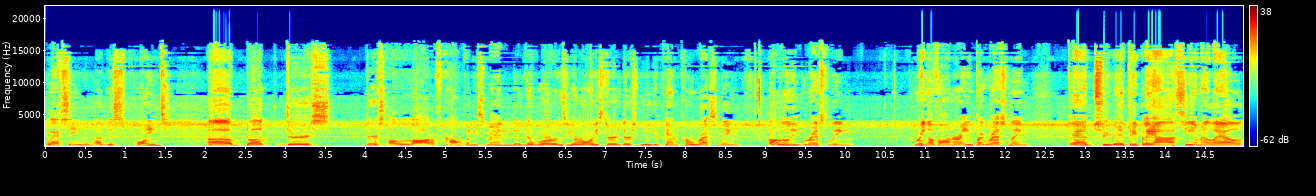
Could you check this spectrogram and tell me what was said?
blessing at this point. Uh, but there's there's a lot of companies, man. The, the world is your oyster. There's New Japan Pro Wrestling, All Elite Wrestling, Ring of Honor, Impact Wrestling, uh, tri- uh, AAA, CMLL,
